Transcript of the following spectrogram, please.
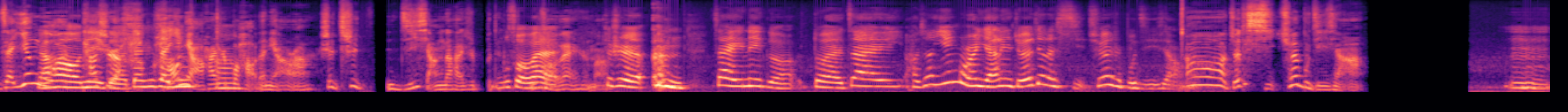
在英国，然后那个但是在英好鸟还是嗯不好的鸟啊？是是吉祥的还是不无所谓无所谓是吗？就是 在那个对，在好像英国人眼里觉得见了喜鹊是不吉祥的。哦，觉得喜鹊不吉祥。嗯，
